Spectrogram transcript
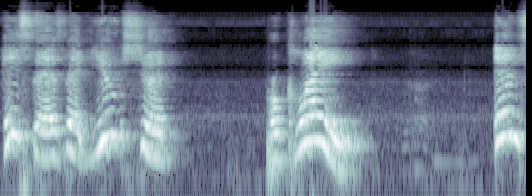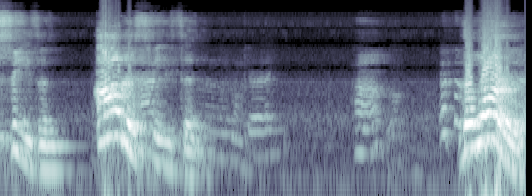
he says that you should proclaim in season, out of season, the word.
